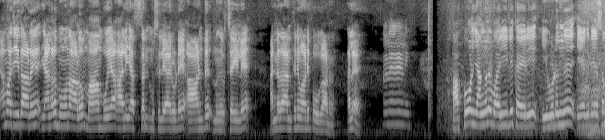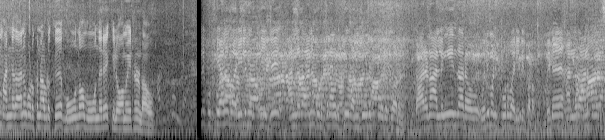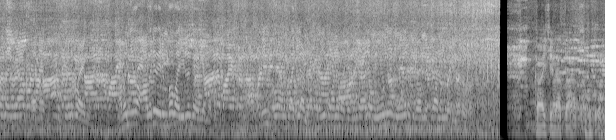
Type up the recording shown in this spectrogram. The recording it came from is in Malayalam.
ഞാൻ മജീദാണ്. ഞങ്ങൾ മൂന്നാളും മാമ്പുയ അലി അസൻ മുസ്ലിയാരുടെ ആണ്ട് നീർച്ചയിലെ അന്നദാനത്തിന് വേണ്ടി പോവുകയാണ്. അല്ലേ? അപ്പോൾ ഞങ്ങൾ വരിയിൽ കയറി ഇവിടുന്ന് ഏകദേശം അന്നദാനം കൊടുക്കുന്ന അവിടേക്ക് മൂന്നോ മൂന്നര കിലോമീറ്റർ ഉണ്ടാവും. കുട്ടികളെ വരിയിൽ നിർത്തിയിട്ട് അന്നദാനം കൊടുക്കുന്ന അവിടേക്ക് വണ്ടിയോട് കൊടുക്കുകയാണ് കാരണം അല്ലെങ്കിൽ എന്താ പറയുക ഒരു മണിക്കൂർ വരിയിൽ നിൽക്കണം. പിന്നെ അന്നദാനം കഴിഞ്ഞാൽ കുട്ടികൾ പോയെങ്കിൽ അപ്പം ഇനി അവർ വരുമ്പോൾ വരിയിലും കയറിയാൽ മതി. വരിയാണ് അത്രയും തോന്നെ വരിയാണ് വെച്ചാൽ മൂന്ന് മൂന്നര കിലോമീറ്ററാണ് ദൂരം. കാഴ്ചയില്ലാത്ത സുഹൃത്തുക്കൾ.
